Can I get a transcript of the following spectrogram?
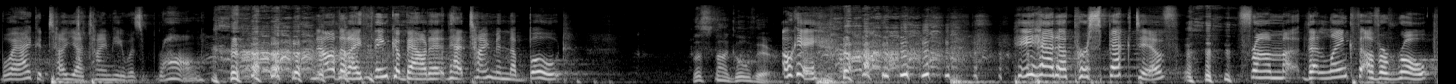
Boy, I could tell you a time he was wrong. now that I think about it, that time in the boat. Let's not go there. Okay. he had a perspective from the length of a rope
